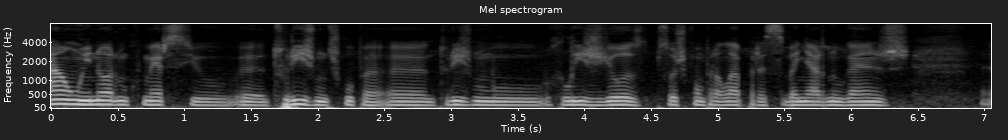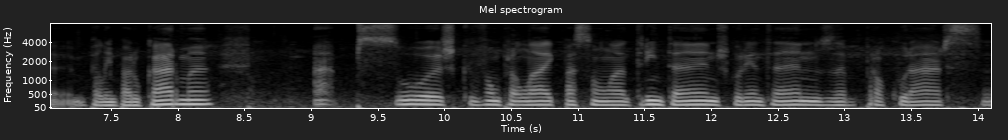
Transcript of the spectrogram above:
há um enorme comércio, uh, turismo, desculpa, uh, turismo religioso de pessoas que vão para lá para se banhar no Ganges uh, para limpar o karma. Há pessoas que vão para lá e que passam lá 30 anos, 40 anos a procurar-se,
